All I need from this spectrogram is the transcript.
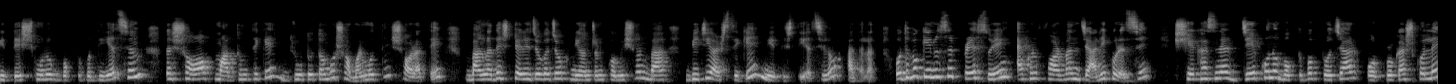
বিদ্বেষমূলক বক্তব্য দিয়েছেন, তা সব মাধ্যম থেকে দ্রুততম সময়ের মধ্যে সরাতে বাংলাদেশ টেলিযোগাযোগ নিয়ন্ত্রণ কমিশন বা বিটিআরসি কে নির্দেশ দিয়েছিল আদালত। অধ্যাপক ইউনুসের প্রেস উইং এখন ফরমান জারি করেছে। শেখ হাসিনার যে কোনো বক্তব্য প্রচার ও প্রকাশ করলে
